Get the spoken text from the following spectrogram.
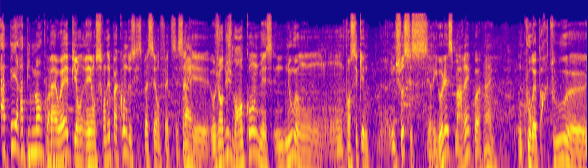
happé rapidement, quoi. Bah ouais, et puis on, et on se rendait pas compte de ce qui se passait en fait. C'est ça est. Aujourd'hui, je me rends compte, mais nous, on, on pensait qu'il y a une, une chose, c'est- rigoler, se marrer quoi. On courait partout. euh,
